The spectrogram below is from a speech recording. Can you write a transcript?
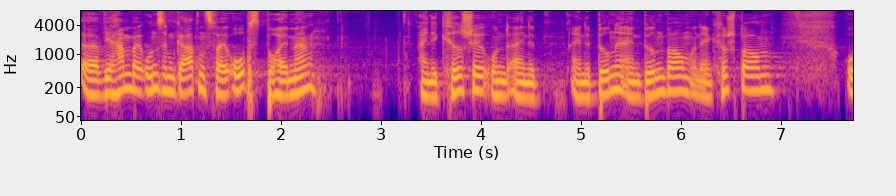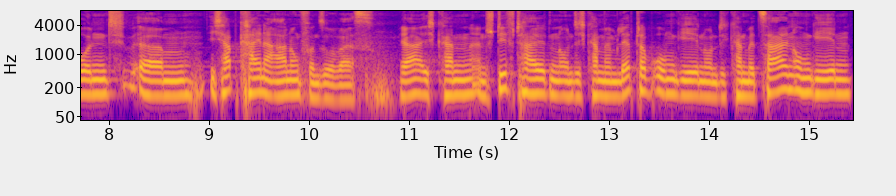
äh, wir haben bei uns im Garten zwei Obstbäume, eine Kirsche und eine, eine Birne, einen Birnbaum und einen Kirschbaum. Und ähm, ich habe keine Ahnung von sowas. Ja, ich kann einen Stift halten und ich kann mit dem Laptop umgehen und ich kann mit Zahlen umgehen,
